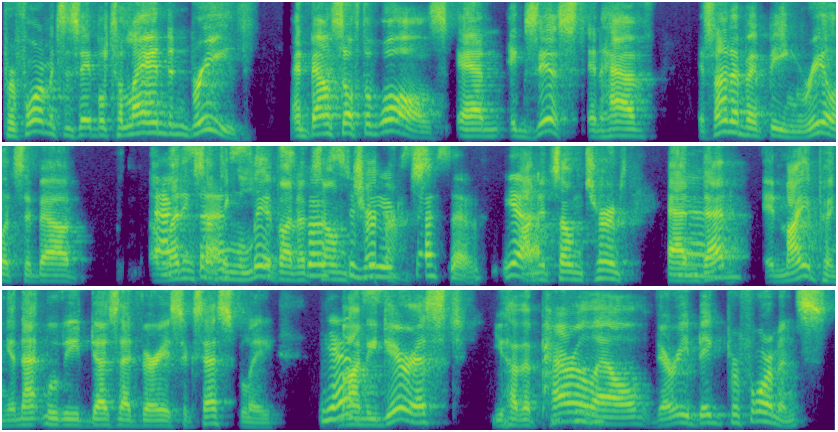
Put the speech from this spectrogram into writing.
performance is able to land and breathe and bounce off the walls and exist and have. It's not about being real. It's about letting something live It's on its own supposed to be terms. Yeah. On its own terms, and Yeah. that, in my opinion, that movie does that very successfully. yes. Mm-hmm. Mommy Dearest, you have a parallel, very big performance,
